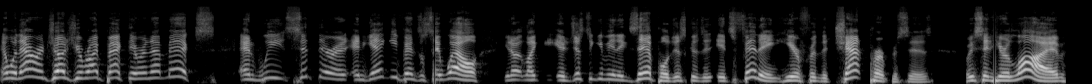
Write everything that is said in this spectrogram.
And with Aaron Judge, you're right back there in that mix. And we sit there, and Yankee fans will say, well, you know, like eh, just to give you an example, just because it's fitting here for the chat purposes, we sit here live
